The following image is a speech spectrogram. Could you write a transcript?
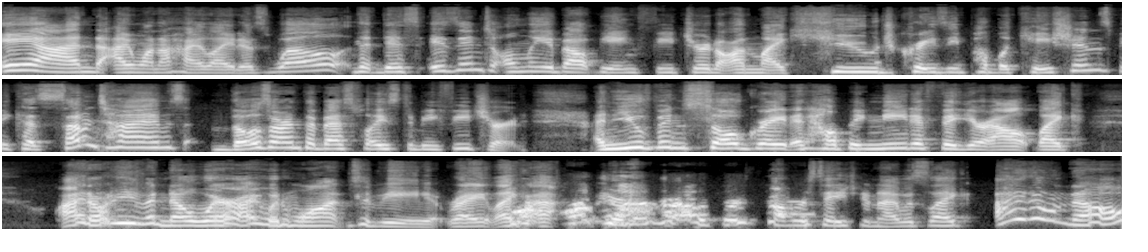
And I want to highlight as well that this isn't only about being featured on like huge, crazy publications, because sometimes those aren't the best place to be featured. And you've been so great at helping me to figure out like I don't even know where I would want to be, right? Like I, I remember our first conversation, I was like, I don't know,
